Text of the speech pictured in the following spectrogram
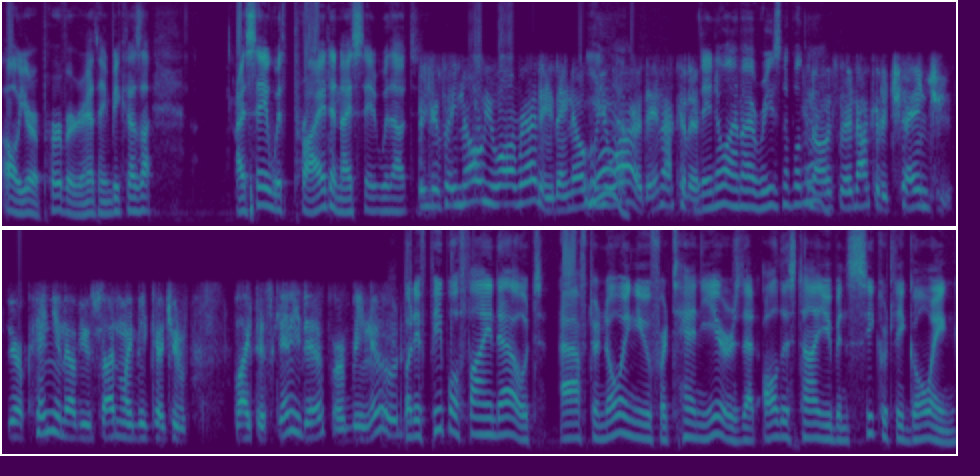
"Oh, you're a pervert" or anything because I. I say it with pride, and I say it without. Because they know you already. They know who Yeah. you are. They're not going to. They know I'm a reasonable guy. Know, they're not going to change their opinion of you suddenly because you like to skinny dip or be nude. But if people find out after knowing you for 10 years that all this time you've been secretly going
